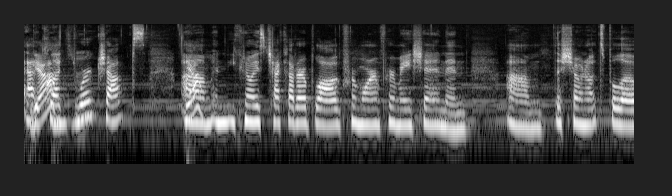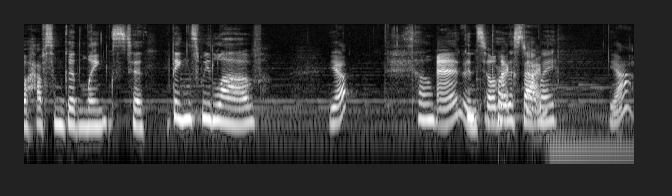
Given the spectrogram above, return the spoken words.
at yeah. Collected mm-hmm. Workshops. Yeah. Um, and you can always check out our blog for more information, and um, the show notes below have some good links to things we love. Yep. So and until next time, yeah,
